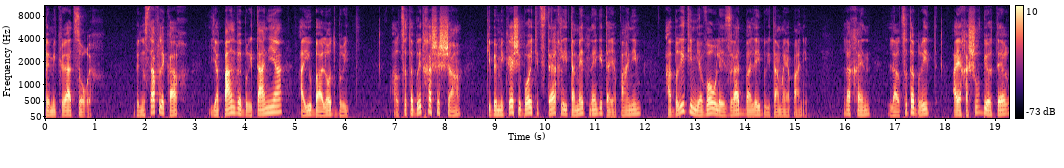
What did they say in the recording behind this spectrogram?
במקרה הצורך. בנוסף לכך, יפן ובריטניה היו בעלות ברית. ארצות הברית חששה כי במקרה שבו היא תצטרך להתעמת נגד היפנים, הבריטים יבואו לעזרת בעלי בריתם היפנים. לכן, לארצות הברית היה חשוב ביותר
